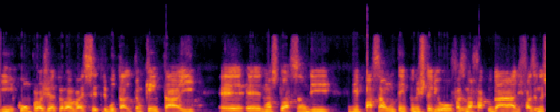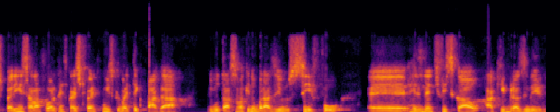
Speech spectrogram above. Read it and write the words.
e com o projeto ela vai ser tributada. Então, quem está aí é, é, numa situação de, de passar um tempo no exterior, fazendo uma faculdade, fazendo uma experiência lá fora, tem que ficar esperto com isso que vai ter que pagar tributação aqui no Brasil se for é, residente fiscal aqui brasileiro.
